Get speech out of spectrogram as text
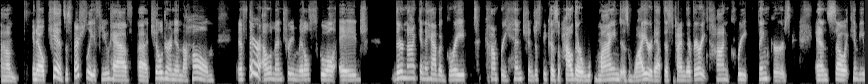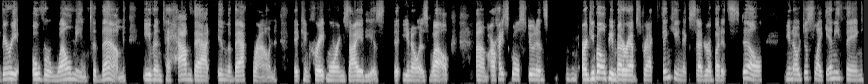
Um, you know kids especially if you have uh, children in the home if they're elementary middle school age they're not going to have a great comprehension just because of how their mind is wired at this time. They're very concrete thinkers and so it can be very overwhelming to them even to have that in the background. It can create more anxiety as eh, you know as well. Um, our high school students are developing better abstract thinking etc but it's still you know just like anything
